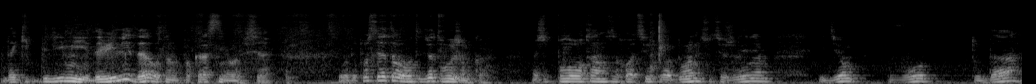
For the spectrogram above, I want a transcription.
до гиперемии довели, да, вот она покраснела вся. Вот, и после этого вот идет выжимка. Значит, плотно захватив ладонь с утяжелением, идем вот туда,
